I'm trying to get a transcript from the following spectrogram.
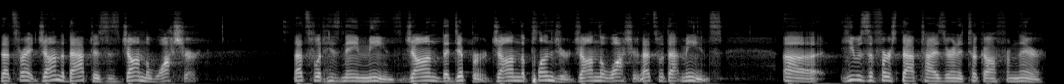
that's right. John the Baptist is John the washer. That's what his name means. John the Dipper, John the Plunger, John the Washer. That's what that means. Uh, he was the first baptizer, and it took off from there.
